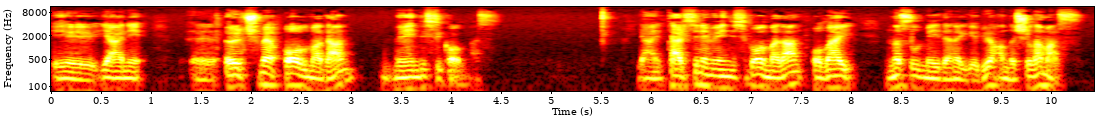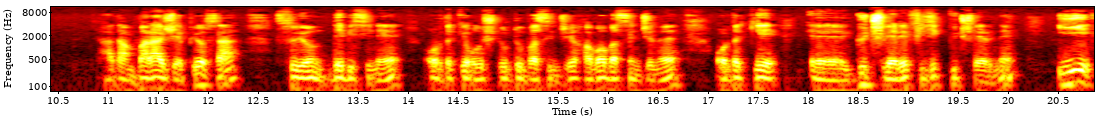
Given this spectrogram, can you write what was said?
E, yani e, ölçme olmadan mühendislik olmaz. Yani tersine mühendislik olmadan olay nasıl meydana geliyor anlaşılamaz. Adam baraj yapıyorsa suyun debisini, oradaki oluşturduğu basıncı, hava basıncını, oradaki e, güçleri, fizik güçlerini iyi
